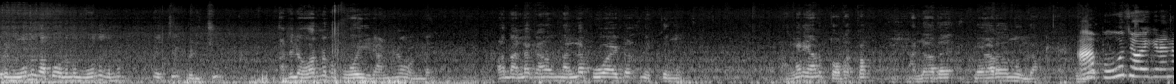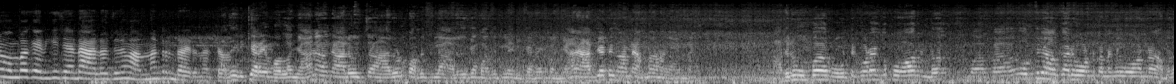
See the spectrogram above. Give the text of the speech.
ഒരു മൂന്ന് കമ്പ് കൊണ്ടുവന്ന് മൂന്ന് കമ്പ് വെച്ച് പിടിച്ചു. അതിൽ ഓർമ്മ പോയി രണ്ടെണ്ണം ഉണ്ട്. അത് നല്ല നല്ല പൂവായിട്ട് നിൽക്കുന്നു. അങ്ങനെയാണ് തുടക്കം. അല്ലാതെ വേറെ ഒന്നുമില്ല. ആ പൂ ചോദിക്കുന്നതിന് മുമ്പൊക്കെ എനിക്ക് ചേട്ടൻ ആലോചന വന്നിട്ടുണ്ടായിരുന്നു കേട്ടോ. അത് എനിക്കറിയാൻ പാടില്ല. ഞാൻ ആലോചിച്ച ആരോടും പറഞ്ഞിട്ടില്ല ആലോചിക്കാൻ പറഞ്ഞിട്ടില്ല എനിക്കറിയാൻ ഞാൻ ആദ്യമായിട്ട് കാണുന്ന അന്നാണ് കാണുന്നത് അതിനു മുമ്പ് റോട്ടിൽ കൂടെ ഒക്കെ പോകാറുണ്ട് ഒത്തിരി ആൾക്കാർ പോകണമെന്നുണ്ടെങ്കിൽ പോകണ്ട. നമ്മൾ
